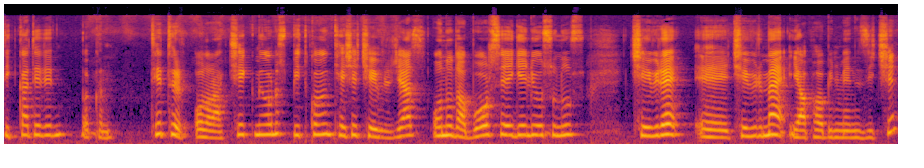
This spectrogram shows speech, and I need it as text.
Dikkat edin. Bakın Tether olarak çekmiyoruz. Bitcoin Cash'e çevireceğiz. Onu da borsaya geliyorsunuz. Çevire e, çevirme yapabilmeniz için.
